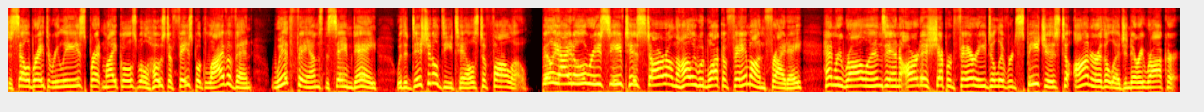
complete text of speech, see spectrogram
To celebrate the release, Bret Michaels will host a Facebook Live event with fans the same day, with additional details to follow. Billy Idol received his star on the Hollywood Walk of Fame on Friday. Henry Rollins and artist Shepard Fairey delivered speeches to honor the legendary rocker.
